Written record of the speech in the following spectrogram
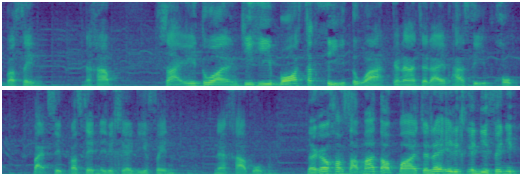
80%นะครับ ใส่ตัวอย่าง GT Boss สัก 4 ตัว ก็น่าจะได้พาสีครบ 80% ADK Defense นต์นะครับผม แล้วก็ความสามารถต่อไปจะได้ ADK Defense อีก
